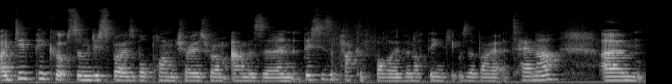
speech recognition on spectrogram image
I did pick up some disposable ponchos from Amazon. This is a pack of five and I think it was about a tenner. Um,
